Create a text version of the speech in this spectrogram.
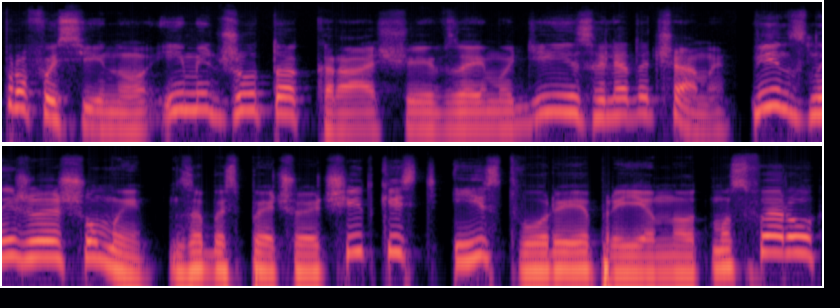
професійного іміджу та кращої взаємодії з глядачами. Він знижує шуми, забезпечує чіткість і створює приємну атмосферу,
